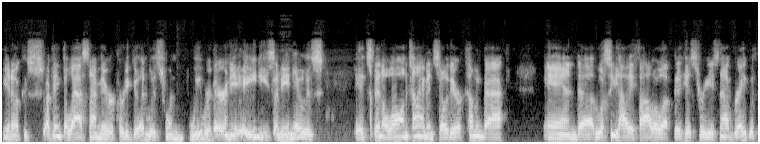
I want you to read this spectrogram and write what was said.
you know, because I think the last time they were pretty good was when we were there in the 80s. I mean, it was, it's been a long time. And so they're coming back and uh, we'll see how they follow up. The history is not great with,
